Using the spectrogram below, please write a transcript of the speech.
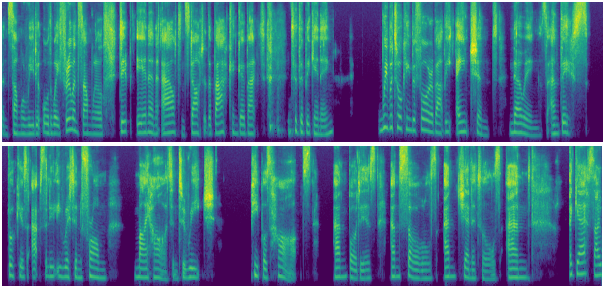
and some will read it all the way through and some will dip in and out and start at the back and go back to the beginning. We were talking before about the ancient knowings, and this book is absolutely written from my heart and to reach people's hearts and bodies and souls and genitals and I guess I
